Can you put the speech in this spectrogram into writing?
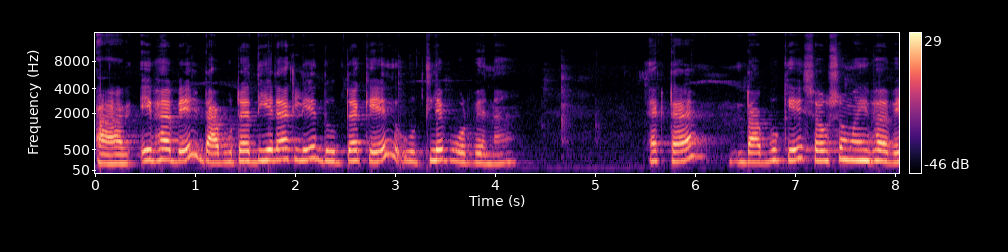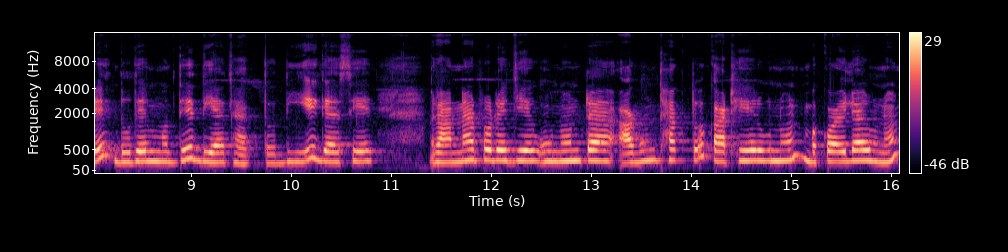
আর এভাবে ডাবুটা দিয়ে রাখলে দুধটাকে উতলে পড়বে না। একটা ডাবুকে সবসময় এইভাবে দুধের মধ্যে দেওয়া থাকতো। দিয়ে গ্যাসের রান্নার পরে যে উনুনটা, আগুন থাকতো, কাঠের উনুন বা কয়লার উনুন,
